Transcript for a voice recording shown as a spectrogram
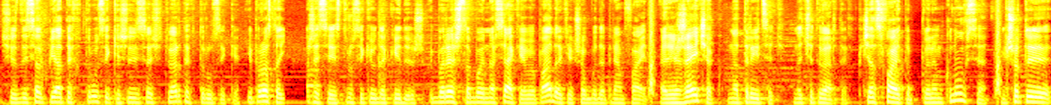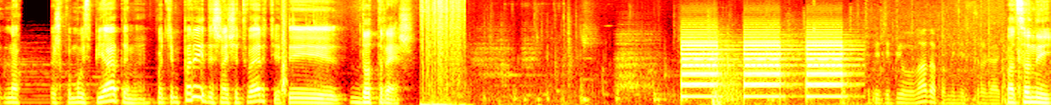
65-х трусики, 64-х трусики. І просто їбашишся із трусиків докидуєш. І береш з собою на всякий випадок, якщо буде прям файт. Ріжечок на 30, на четвертих. Під час файту перемкнувся. Якщо ти на комусь п'ятими, потім перейдеш на четверті, ти дотреш. Тобі дебілу надо по мені стріляти? Пацани,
